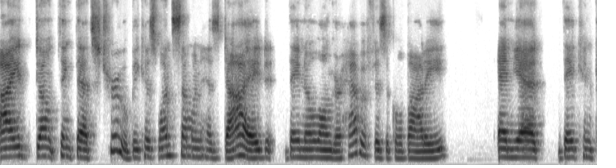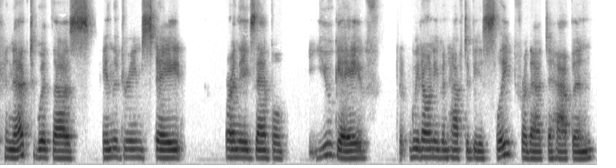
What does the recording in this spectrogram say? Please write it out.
I don't think that's true because once someone has died, they no longer have a physical body. And yet they can connect with us in the dream state, or in the example you gave, we don't even have to be asleep for that to happen.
